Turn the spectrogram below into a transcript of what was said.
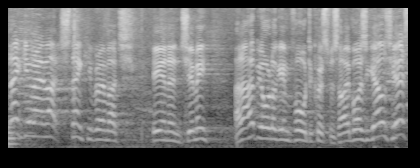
Thank you very much. Thank you very much, Ian and Jimmy. And I hope you're all looking forward to Christmas, Hi, boys and girls? Yes?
